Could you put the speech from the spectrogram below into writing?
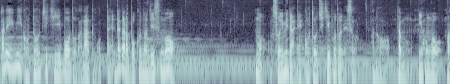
ある意味ご当地キーボードだなと思って。だから僕の JIS ももうそういう意味ではねご当地キーボードですよ。あの多分日本語全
